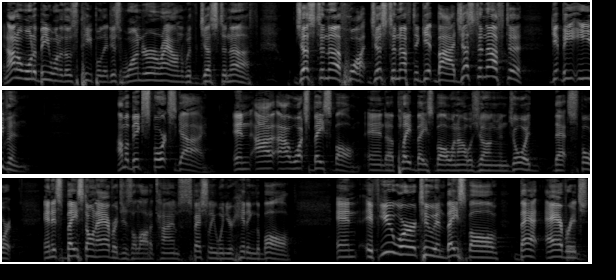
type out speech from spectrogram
And I don't want to be one of those people that just wander around with just enough. Just enough what? Just enough to get by. Just enough to get be even. I'm a big sports guy. And I, I watched baseball and uh, played baseball when I was young, enjoyed that sport. And it's based on averages a lot of times, especially when you're hitting the ball. And if you were to, in baseball, bat average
